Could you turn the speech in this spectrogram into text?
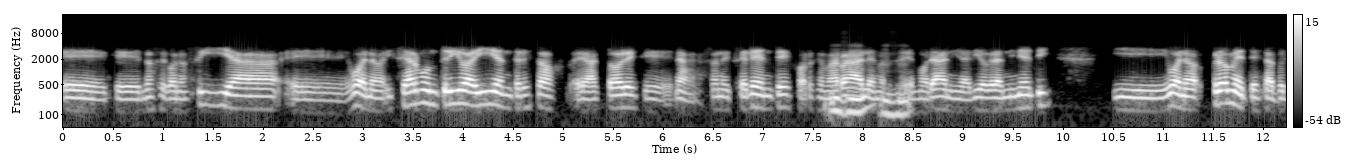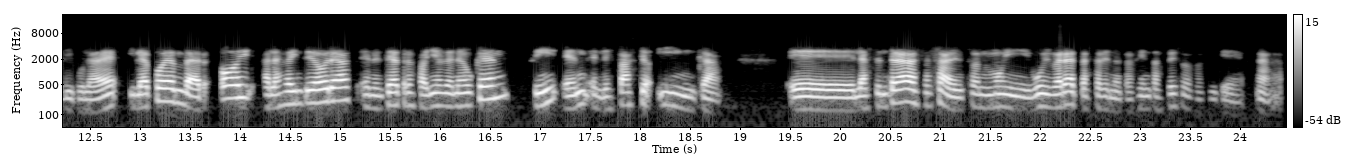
eh, que no se conocía, eh, bueno, y se arma un trío ahí entre estos eh, actores que, nada, son excelentes, Jorge Marral, Mercedes Morán y Darío Grandinetti, y bueno, promete esta película, ¿eh? Y la pueden ver hoy a las 20 horas en el Teatro Español de Neuquén, ¿sí? En el espacio Inca. Eh, las entradas, ya saben, son muy muy baratas, salen 800 pesos, así que nada.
